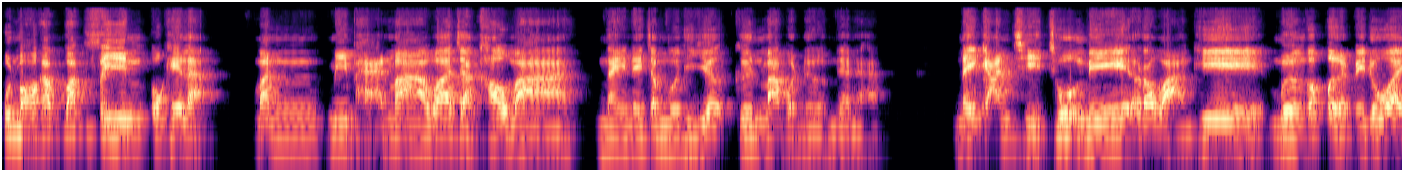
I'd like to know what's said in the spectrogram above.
คุณหมอครับวัคซีนโอเคแหละ มันมีแผนมาว่าจะเข้ามาในในจำนวนที่เยอะขึ้นมากกว่าเดิมเนี่ยนะฮะในการฉีดช่วงนี้ระหว่างที่เมืองก็เปิดไปด้วย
